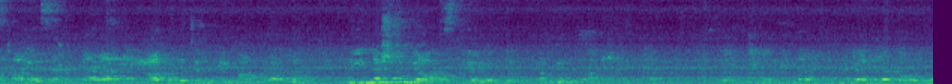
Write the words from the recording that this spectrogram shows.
ಸಹಾಯ, ಸಹಕಾರ ಆಗದ ಜನರಿಗೆ ಮಾತ್ರ ಅಲ್ಲ, ಇದು ಇನ್ನಷ್ಟು ವ್ಯಾಪಸ್ತಿ ಅನ್ನೋದು ನಮ್ಮೆಲ್ಲರ ಆಶಯ ಇವತ್ತಿನ ಕಾರ್ಯಕ್ರಮದಲ್ಲಿ ಎಲ್ಲ ಗೌರವ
